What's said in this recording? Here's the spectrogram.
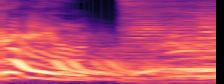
You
